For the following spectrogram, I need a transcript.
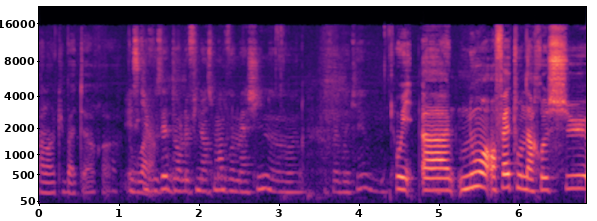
à l'incubateur. Euh, Est-ce que vous êtes dans le financement de vos machines euh, fabriquer Oui, nous, en fait, on a reçu.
